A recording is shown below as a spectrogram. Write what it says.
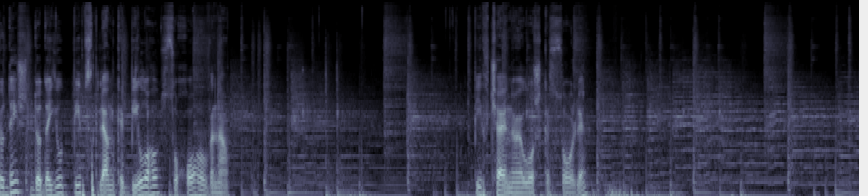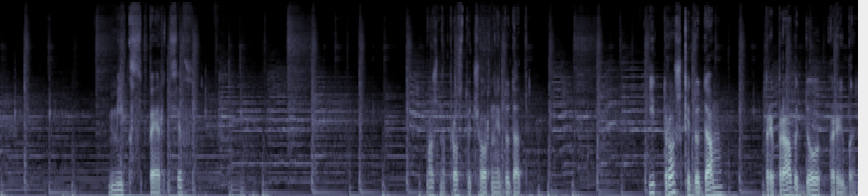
Сюди ж додаю пів склянки білого сухого вина, пів чайної ложки солі, мікс перців. Можна просто чорний додати. І трошки додам приправи до риби.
